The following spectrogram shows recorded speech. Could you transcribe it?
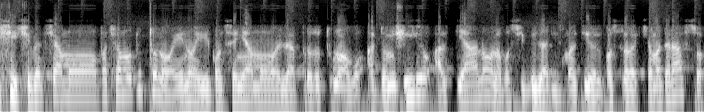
sì, ci pensiamo, facciamo tutto noi, noi consegniamo il prodotto nuovo a domicilio, al piano, la possibilità di smaltire il vostro vecchio materasso,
